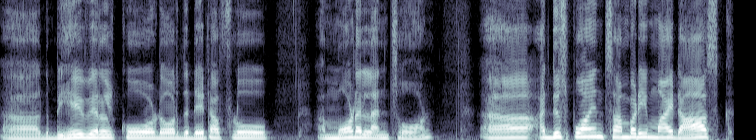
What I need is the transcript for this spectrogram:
uh, the behavioral code or the data flow uh, model and so on. Uh, at this point somebody might ask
